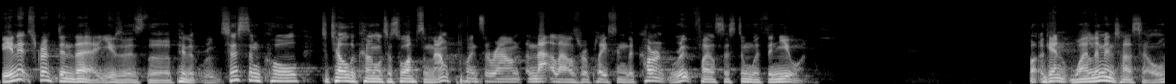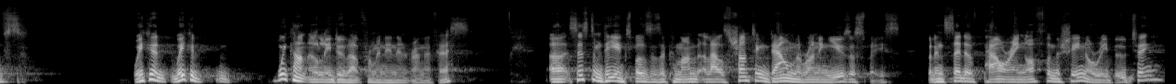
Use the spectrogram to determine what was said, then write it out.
The init script in there uses the pivot root system call to tell the kernel to swap some mount points around, and that allows replacing the current root file system with the new one. But again, why limit ourselves? We could, we could, we can't only do that from an init ramfs. Uh, systemd exposes a command that allows shutting down the running user space, but instead of powering off the machine or rebooting,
